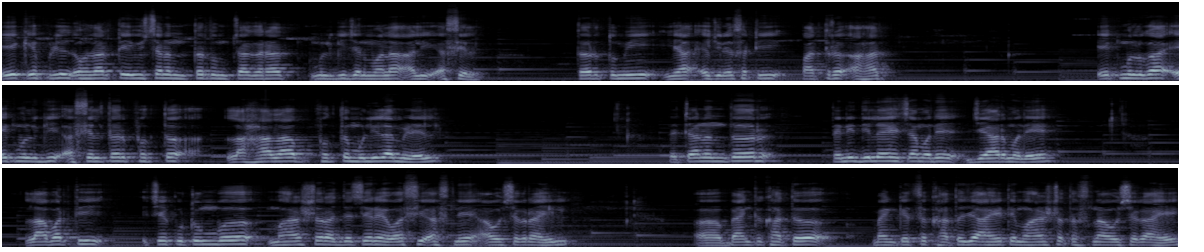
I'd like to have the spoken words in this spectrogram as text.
एक एप्रिल दोन हजार तेवीसच्या नंतर तुमच्या घरात मुलगी जन्माला आली असेल तर तुम्ही या योजनेसाठी पात्र आहात. एक मुलगा एक मुलगी असेल तर फक्त लहाला फक्त मुलीला मिळेल. त्याच्यानंतर त्यांनी दिलं आहे ह्याच्यामध्ये जे आरमध्ये लाभार्थीचे कुटुंब महाराष्ट्र राज्याचे रहिवासी असणे आवश्यक राहील. बँक खातं बँकेचं खातं जे आहे ते महाराष्ट्रात असणं आवश्यक आहे.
